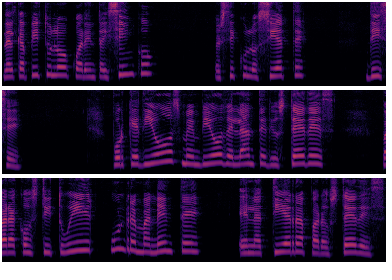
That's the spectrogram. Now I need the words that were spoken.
En el capítulo 45, versículo 7, dice, porque Dios me envió delante de ustedes para constituir un remanente en la tierra para ustedes,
